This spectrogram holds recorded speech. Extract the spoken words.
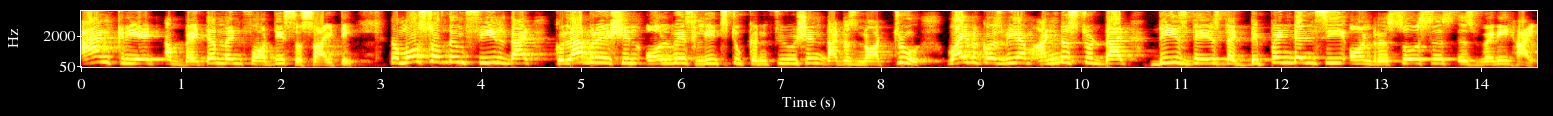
and create a betterment for the society. Now, most of them feel that collaboration always leads to confusion. That is not true. Why? Because we have understood that these days the dependency on resources is very high.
